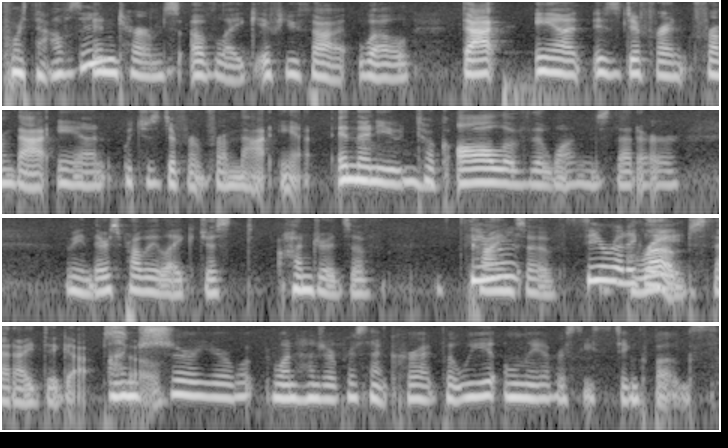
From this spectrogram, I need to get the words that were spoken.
Four thousand? in terms of like if you thought, well, that ant is different from that ant, which is different from that ant, and then you mm-hmm. took all of the ones that are. I mean, there's probably like just hundreds of Theori- kinds of theoretically, grubs that I dig up. I'm sure you're 100% correct, but we only ever see stink bugs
